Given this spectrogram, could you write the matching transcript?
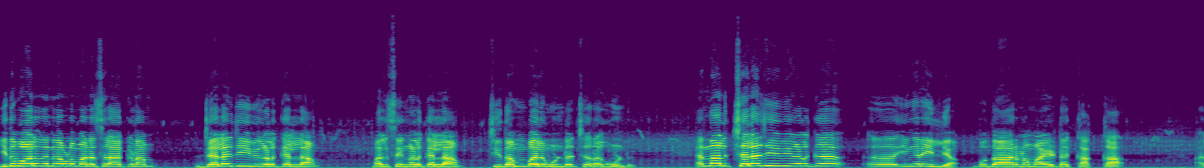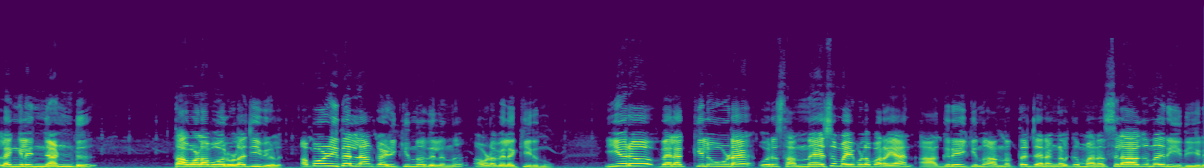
ഇതുപോലെ തന്നെ നമ്മൾ മനസ്സിലാക്കണം. ജലജീവികൾക്കെല്ലാം മത്സ്യങ്ങൾക്കെല്ലാം ചിതമ്പലുമുണ്ട് ചിറകുമുണ്ട്. എന്നാൽ ചില ജീവികൾക്ക് ഇങ്ങനെയില്ല. ഇപ്പോൾ ഉദാഹരണമായിട്ട് കക്ക അല്ലെങ്കിൽ ഞണ്ട് തവള പോലുള്ള ജീവികൾ. അപ്പോൾ ഇതെല്ലാം കഴിക്കുന്നതിൽ നിന്ന് അവിടെ വിലക്കിയിരുന്നു. ഈ ഒരു വിലക്കിലൂടെ ഒരു സന്ദേശം ബൈബിൾ പറയാൻ ആഗ്രഹിക്കുന്നു. അന്നത്തെ ജനങ്ങൾക്ക് മനസ്സിലാകുന്ന രീതിയിൽ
